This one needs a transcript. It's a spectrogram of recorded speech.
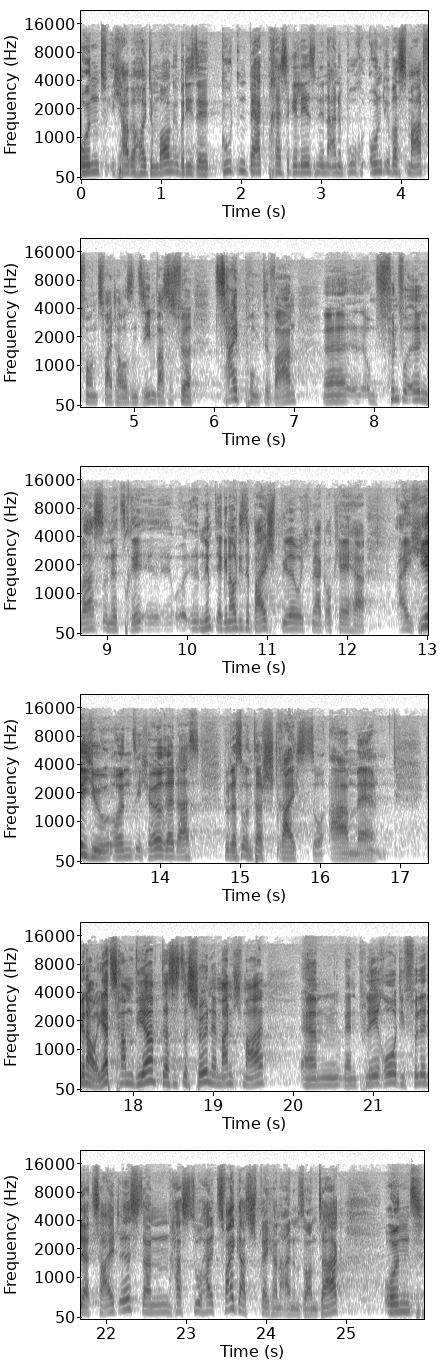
und ich habe heute Morgen über diese Gutenberg-Presse gelesen in einem Buch und über Smartphone 2007, was es für Zeitpunkte waren. Äh, um 5 Uhr irgendwas. Und jetzt äh, nimmt er genau diese Beispiele, wo ich merke, okay, Herr, I hear you. Und ich höre, dass du das unterstreichst. So, Amen. Genau, jetzt haben wir, das ist das Schöne manchmal, ähm, wenn Plero die Fülle der Zeit ist, dann hast du halt zwei Gastsprecher an einem Sonntag. Und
